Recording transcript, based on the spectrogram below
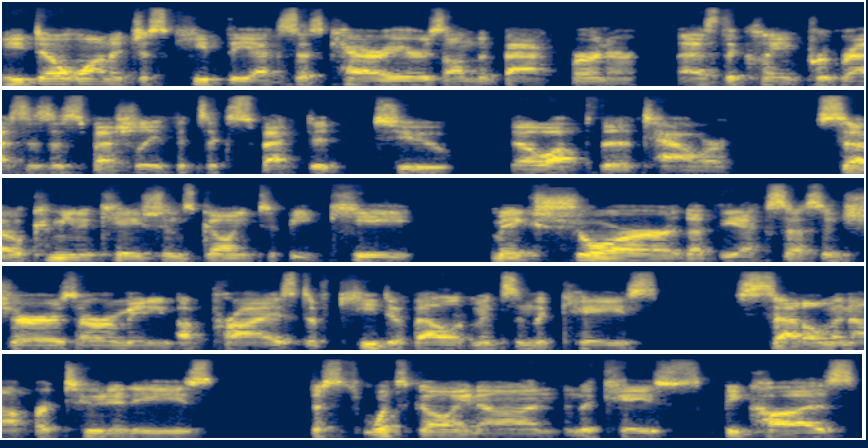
you don't want to just keep the excess carriers on the back burner as the claim progresses, especially if it's expected to go up the tower. So communication is going to be key. Make sure that the excess insurers are remaining apprised of key developments in the case, settlement opportunities, just what's going on in the case, because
